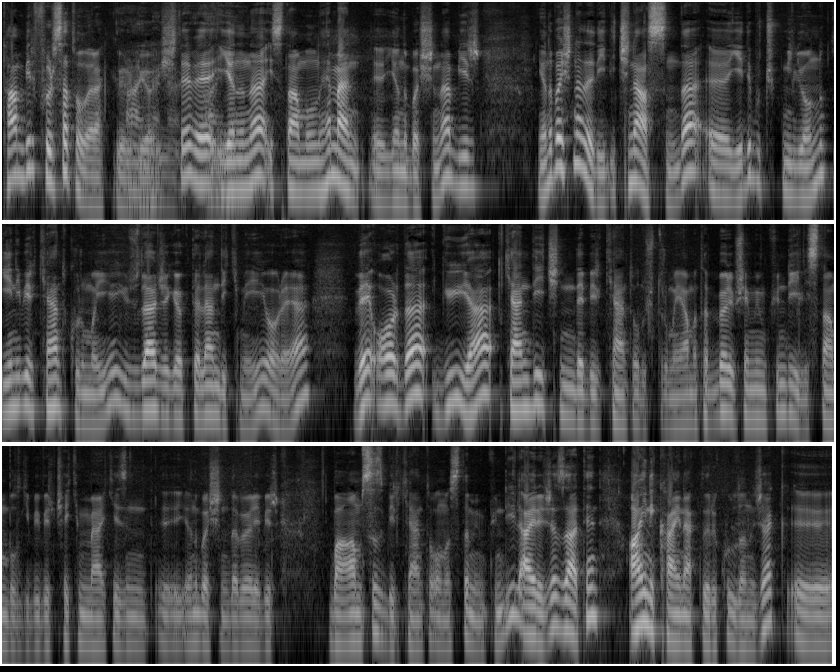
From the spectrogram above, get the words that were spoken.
tam bir fırsat olarak görülüyor aynen, işte ve aynen. yanına İstanbul'un hemen e, yanı başına bir yanı başına da değil içine aslında e, 7,5 milyonluk yeni bir kent kurmayı yüzlerce gökdelen dikmeyi oraya ve orada güya kendi içinde bir kent oluşturmayı ama tabii böyle bir şey mümkün değil İstanbul gibi bir çekim merkezinin e, yanı başında böyle bir bağımsız bir kent olması da mümkün değil. Ayrıca zaten aynı kaynakları kullanacak, e,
